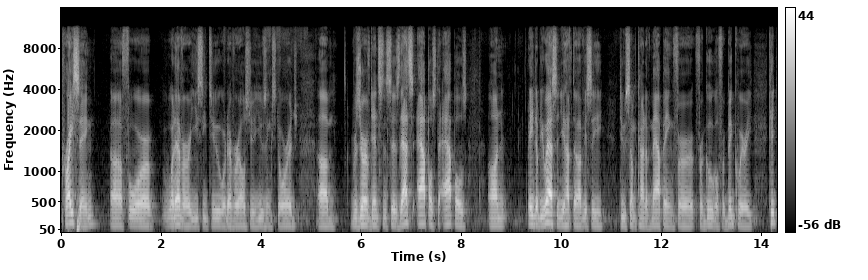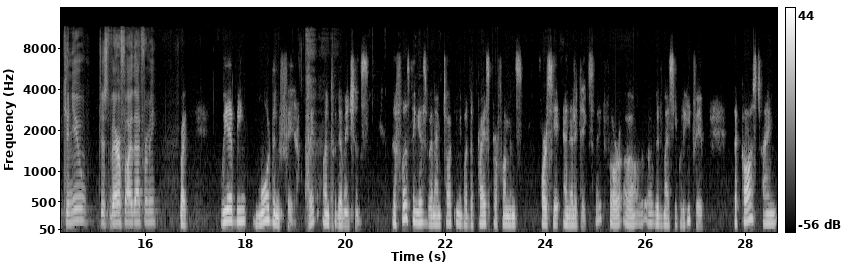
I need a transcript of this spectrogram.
pricing uh, for whatever, EC2, whatever else you're using storage, um, reserved instances. That's apples to apples on AWS and you have to obviously do some kind of mapping for, for Google, for BigQuery. Can, can you just verify that for me? Right. We are being more than fair, right, on two dimensions. The first thing is when I'm talking about the price performance for say analytics, right, for uh, with MySQL HeatWave, the cost I'm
